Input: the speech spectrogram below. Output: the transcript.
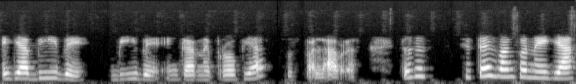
ella vive, vive en carne propia sus palabras. Entonces, si ustedes van con ella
